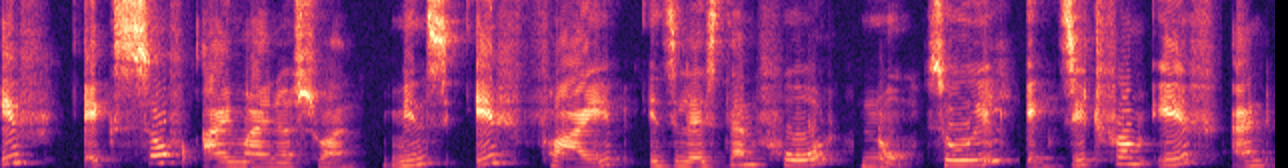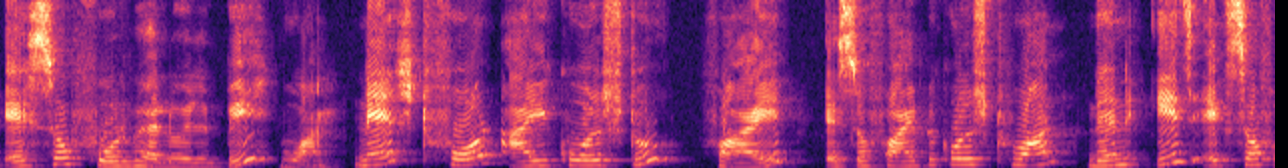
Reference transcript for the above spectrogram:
if x of i minus 1 means if 5 is less than 4 no. So we'll exit from if and s of 4 value will be 1 next for i equals to 5 s of 5 equals to 1 then is x of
